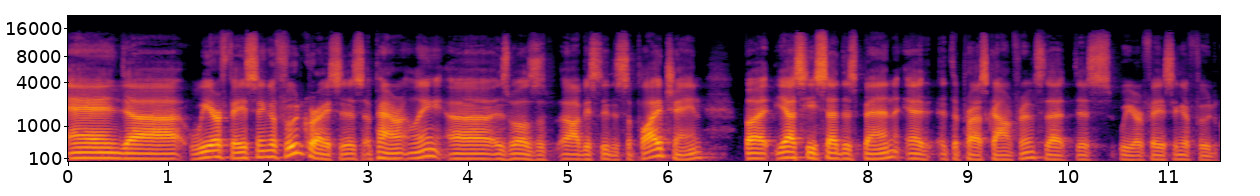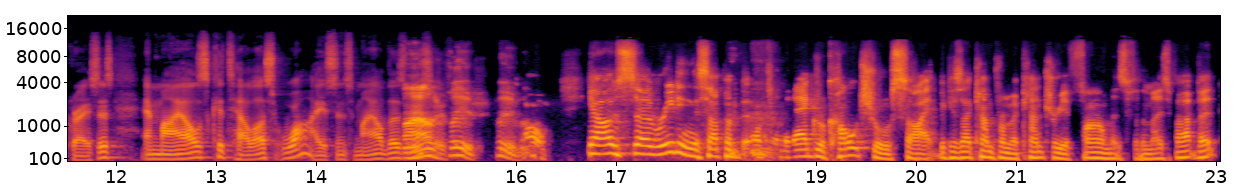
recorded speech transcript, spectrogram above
And uh, we are facing a food crisis, apparently, uh, as well as obviously the supply chain. But yes, he said this, Ben, at, at the press conference that this we are facing a food crisis, and Myles could tell us why, since Myles does Myles, research. please, please. Oh, yeah. I was uh, reading this up a bit from an agricultural site because I come from a country of farmers for the most part. But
